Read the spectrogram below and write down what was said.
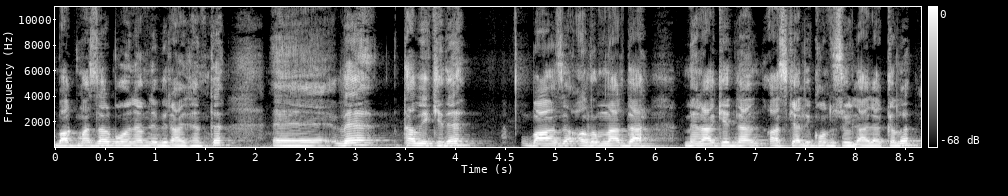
bakmazlar. Bu önemli bir ayrıntı. Ee, ve tabii ki de bazı alımlarda merak edilen askerlik konusuyla alakalı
